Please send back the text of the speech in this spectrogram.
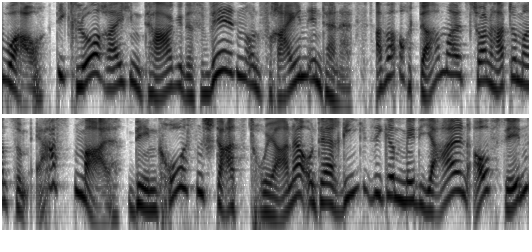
Wow, die glorreichen Tage des wilden und freien Internets. Aber auch damals schon hatte man zum ersten Mal den großen Staatstrojaner unter riesigem medialen Aufsehen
